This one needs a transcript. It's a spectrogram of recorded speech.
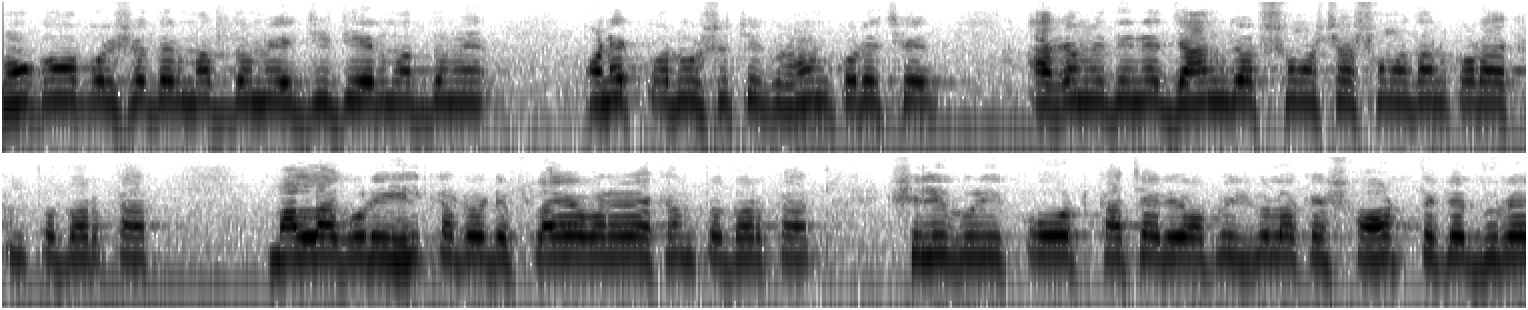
মহকুমা পরিষদের মাধ্যমে, জিডিএর মাধ্যমে অনেক কর্মসূচি গ্রহণ করেছে। আগামী দিনে যানজট সমস্যার সমাধান করা একান্ত দরকার। মাল্লাগুড়ি হিলকাট রোডে ফ্লাইওভারের একান্ত দরকার। শিলিগুড়ি কোর্ট, কাছারি অফিসগুলোকে শহর থেকে দূরে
